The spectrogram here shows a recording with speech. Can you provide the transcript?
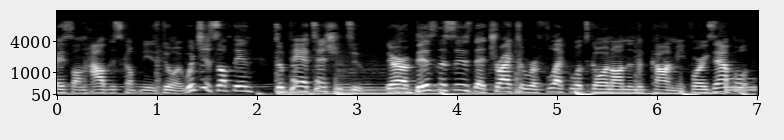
based on how this company is doing, which is something to pay attention to. There are businesses that try to reflect what's going on in the economy. For example,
